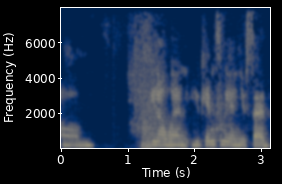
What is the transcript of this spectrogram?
um, you know, when you came to me and you said,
